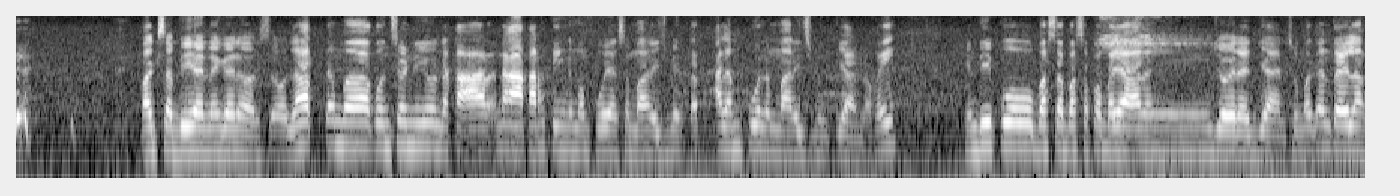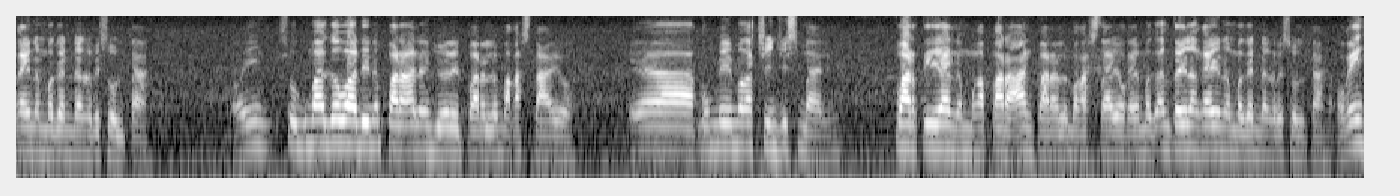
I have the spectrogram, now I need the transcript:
pagsabihan ng ganon. So, lahat ng mga concern niyo naka, nakakarating naman po yan sa management at alam po ng management yan, okay? Hindi po basta-basta pabayaan ng Joyride yan. So, magantay lang kayo ng magandang resulta. Okay? So, gumagawa din ng paraan ng Joyride para lumakas tayo. Kaya, kung may mga changes man, parte yan ng mga paraan para lumakas tayo. Kaya magantay lang kayo ng magandang resulta. Okay?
